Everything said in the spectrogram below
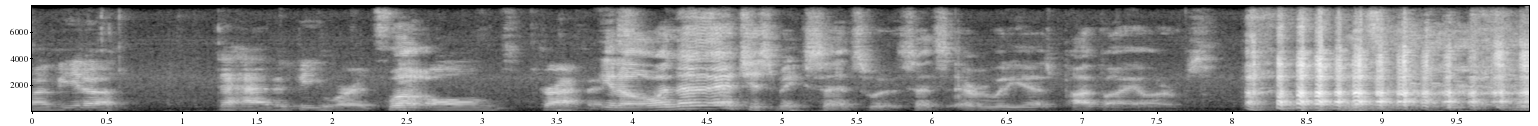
my Vita to have it be where it's Well, the old graphics. You know, and that, that just makes sense with, since everybody has Popeye arms.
